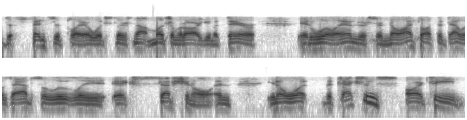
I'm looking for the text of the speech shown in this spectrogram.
defensive player, which there's not much of an argument there in Will Anderson. No, I thought that that was absolutely exceptional. And you know what? The Texans are a team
